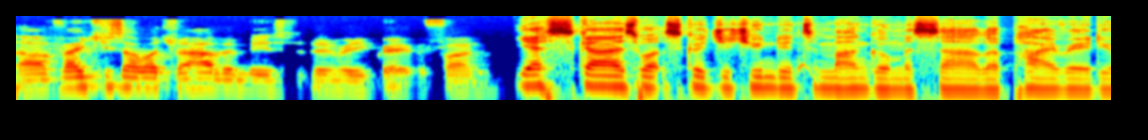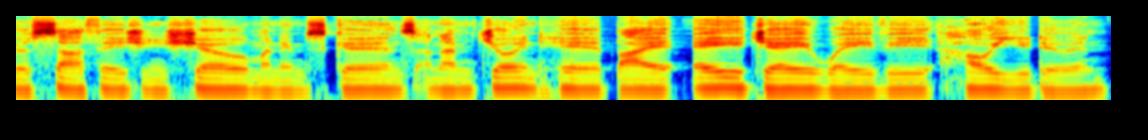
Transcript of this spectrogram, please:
No, thank you so much for having me. It's been really great fun. Yes, guys, what's good? You're tuned into Mango Masala Pi Radio South Asian Show. My name's GVRNZ, and I'm joined here by AJWAVY. How are you doing?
